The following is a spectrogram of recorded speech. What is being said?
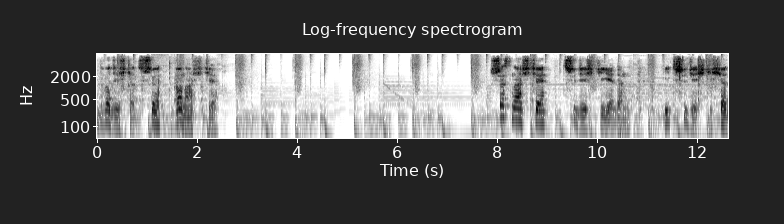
23, 12, 16, 31 i 37.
